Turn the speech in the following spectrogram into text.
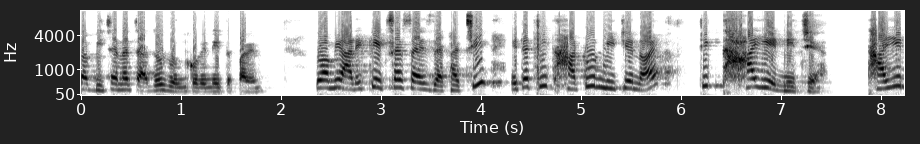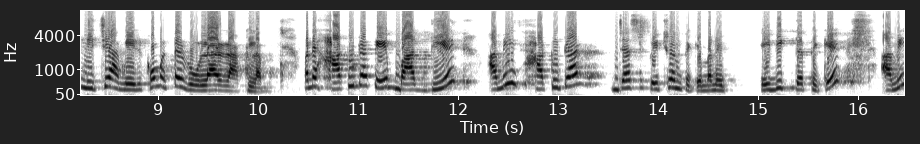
বা বিছানা চাদর রোল করে নিতে পারেন। তো আমি আরেকটি এক্সারসাইজ দেখাচ্ছি, এটা ঠিক হাঁটুর নিচে নয় ঠিক থাইয়ের নিচে। থাইয়ের নিচে আমি এরকম একটা রোলার রাখলাম। মানে হাঁটুটাকে বাদ দিয়ে আমি হাঁটুটার জাস্ট পেছন থেকে মানে এই দিকটা থেকে আমি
